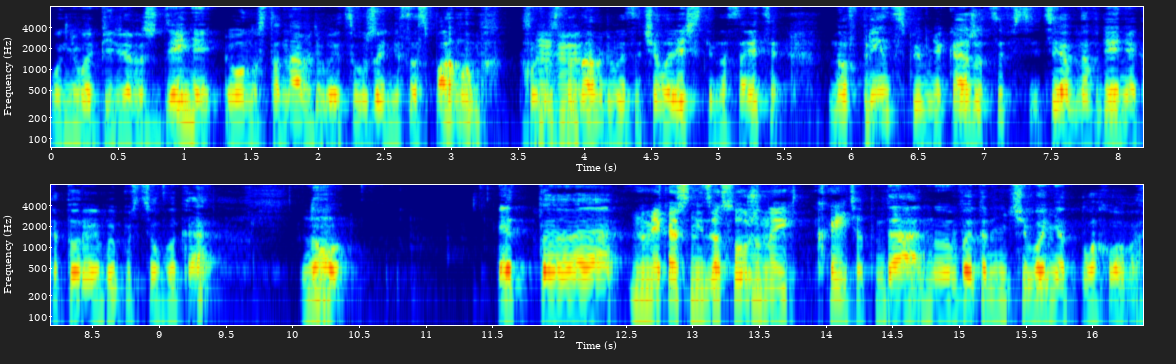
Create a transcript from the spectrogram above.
у него перерождение, и он устанавливается уже не со спамом, он Мгм. устанавливается человечески на сайте. Но, в принципе, мне кажется, все те обновления, которые выпустил ВК, ну, это Но мне кажется, незаслуженно их хейтят. Да, но в этом ничего нет плохого.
